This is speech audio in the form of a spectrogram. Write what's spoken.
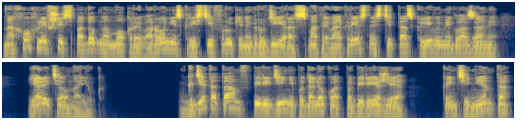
Нахохлившись, подобно мокрой вороне, скрестив руки на груди и рассматривая окрестности тоскливыми глазами, я летел на юг. Где-то там, впереди, неподалеку от побережья континента,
